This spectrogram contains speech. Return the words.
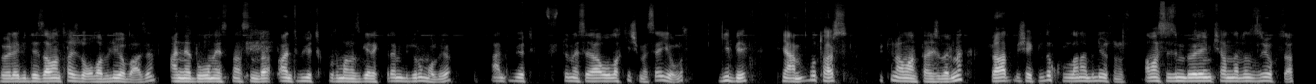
böyle bir dezavantaj da olabiliyor bazen. Anne doğum esnasında antibiyotik vurmanız gerektiren bir durum oluyor. Antibiyotik sütü mesela oğlak içmese iyi olur gibi. Yani bu tarz bütün avantajlarını rahat bir şekilde kullanabiliyorsunuz. Ama sizin böyle imkanlarınız yoksa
